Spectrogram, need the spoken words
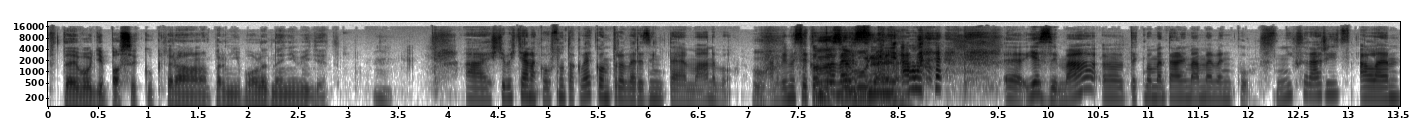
v té vodě paseku, která na první pohled není vidět. Hmm. A ještě bych chtěla nakousnout takové kontroverzní téma, nebo Uf, já nevím, jestli kontroverzní, ale eh, je zima, eh, teď momentálně máme venku sníh, se dá říct, ale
